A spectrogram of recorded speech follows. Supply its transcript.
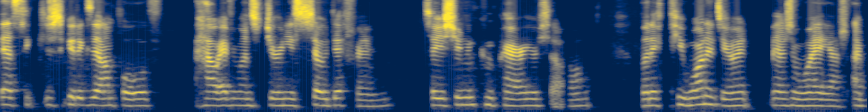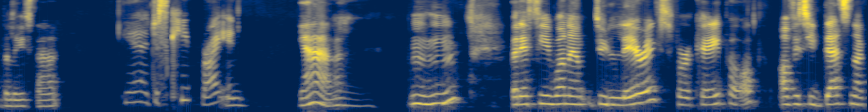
that's a- just a good example of how everyone's journey is so different. So you shouldn't compare yourself. But if you want to do it, there's a way. I, I believe that. Yeah, just keep writing. Yeah. Mm. hmm But if you want to do lyrics for K-pop, obviously that's not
